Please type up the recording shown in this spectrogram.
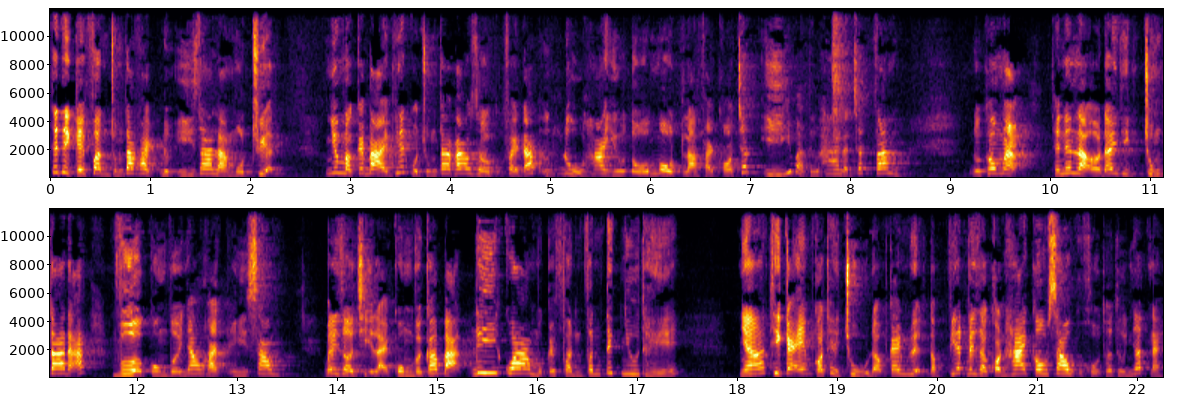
Thế thì cái phần chúng ta hoạch được ý ra là một chuyện. Nhưng mà cái bài viết của chúng ta bao giờ cũng phải đáp ứng đủ hai yếu tố. Một là phải có chất ý và thứ hai là chất văn. Được không ạ? Thế nên là ở đây thì chúng ta đã vừa cùng với nhau gạch ý xong. Bây giờ chị lại cùng với các bạn đi qua một cái phần phân tích như thế. Nhá, thì các em có thể chủ động các em luyện tập viết Bây giờ còn hai câu sau của khổ thơ thứ nhất này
